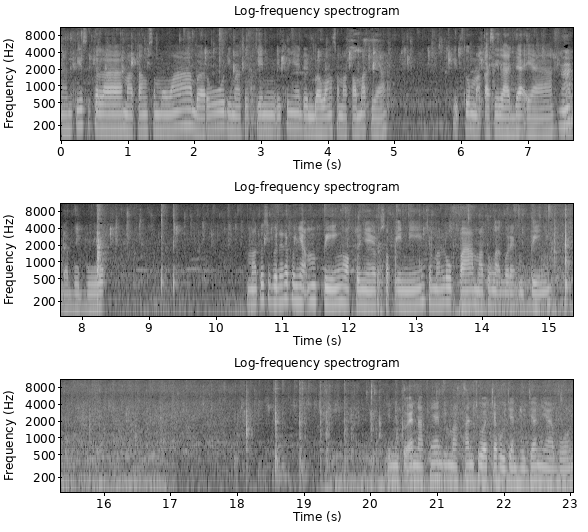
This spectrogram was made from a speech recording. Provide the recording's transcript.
Nanti setelah matang semua baru dimasukin itunya dan bawang sama tomat ya. Itu makasih lada ya hmm? ada bubuk. Ma tuh sebenarnya punya emping waktu nyair sop ini cuman lupa Ma tuh nggak goreng emping ini tuh enaknya dimakan cuaca hujan-hujan ya bun.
